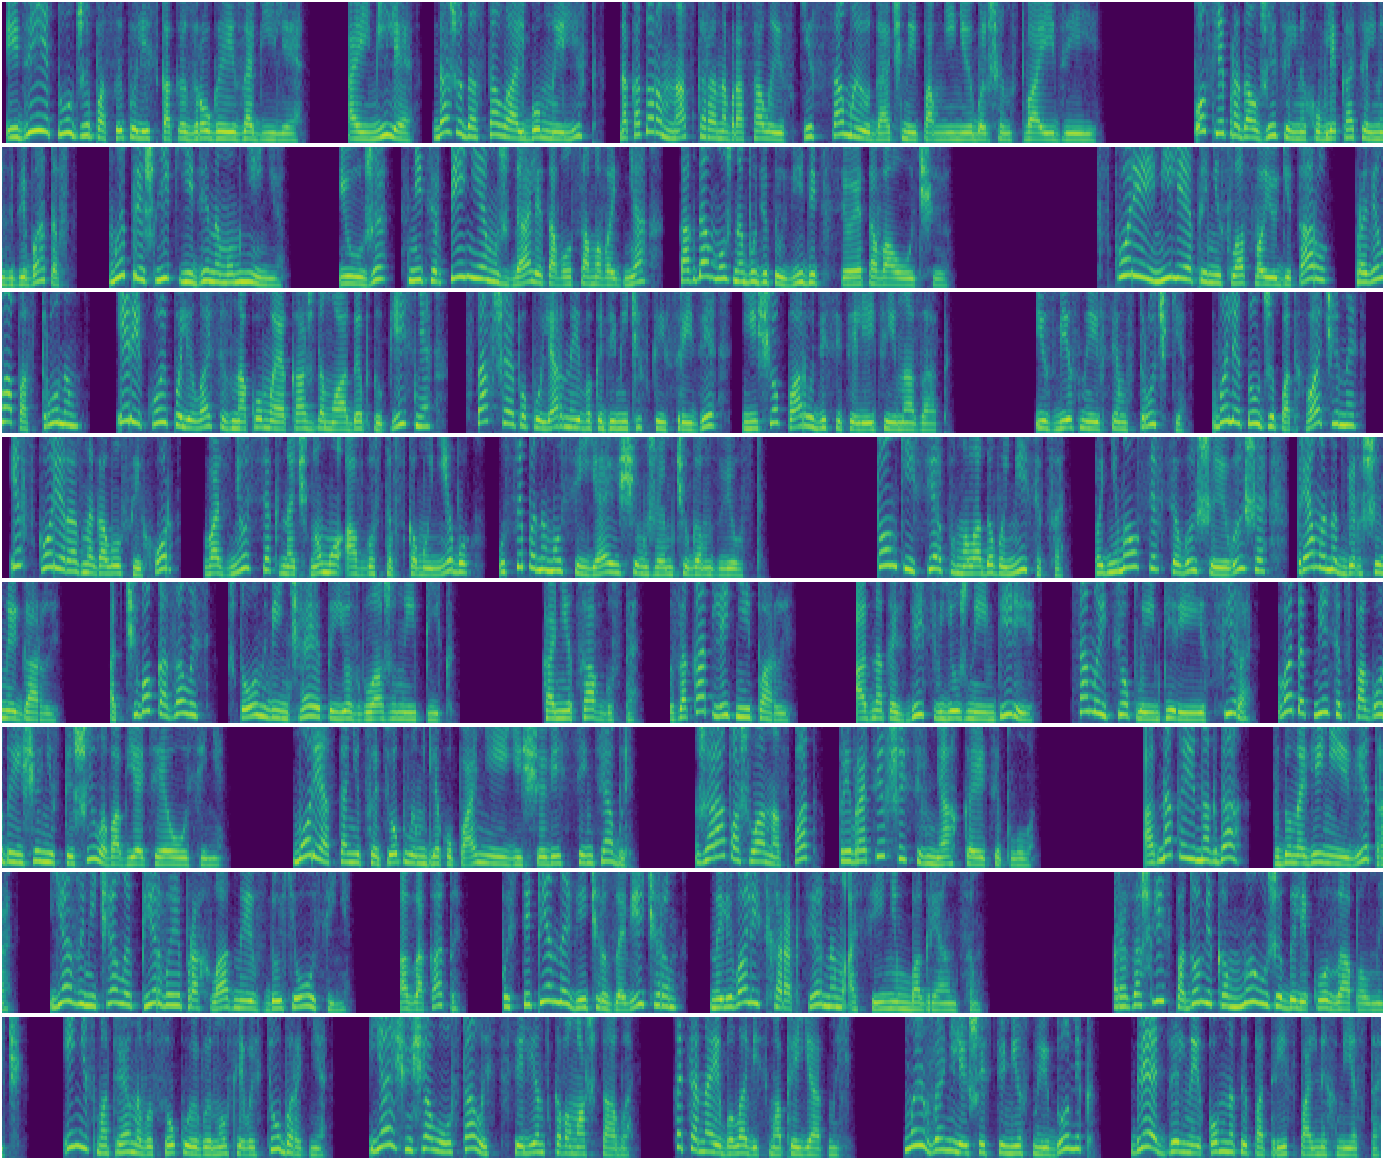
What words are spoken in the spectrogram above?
Идеи тут же посыпались, как из рога изобилия. А Эмилия даже достала альбомный лист, на котором наскоро набросала эскиз самой удачной, по мнению большинства, идеи. После продолжительных увлекательных дебатов мы пришли к единому мнению — и уже с нетерпением ждали того самого дня, когда можно будет увидеть все это воочию. Вскоре Эмилия принесла свою гитару, провела по струнам, и рекой полилась знакомая каждому адепту песня, ставшая популярной в академической среде еще пару десятилетий назад. Известные всем строчки были тут же подхвачены, и вскоре разноголосый хор вознесся к ночному августовскому небу, усыпанному сияющим жемчугом звезд. Тонкий серп молодого месяца поднимался все выше и выше прямо над вершиной горы, отчего казалось, что он венчает ее сглаженный пик. Конец августа, закат летней поры. Однако здесь, в Южной империи, самой теплой империи Эсфира, в этот месяц погода еще не спешила в объятия осени. Море останется теплым для купания еще весь сентябрь. Жара пошла на спад, превратившись в мягкое тепло. Однако иногда, в дуновении ветра, я замечала первые прохладные вздохи осени, а закаты постепенно вечер за вечером наливались характерным осенним багрянцем. Разошлись по домикам мы уже далеко за полночь, и, несмотря на высокую выносливость оборотня, я ощущала усталость вселенского масштаба, хотя она и была весьма приятной. Мы заняли шестиместный домик, две отдельные комнаты по три спальных места.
